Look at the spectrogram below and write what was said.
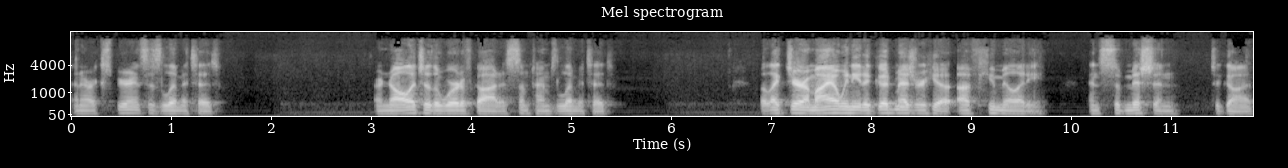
and our experience is limited. Our knowledge of the Word of God is sometimes limited. But like Jeremiah, we need a good measure of humility and submission to God.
